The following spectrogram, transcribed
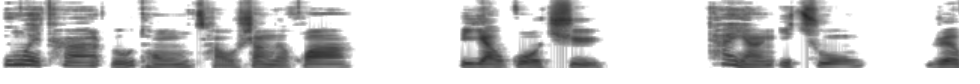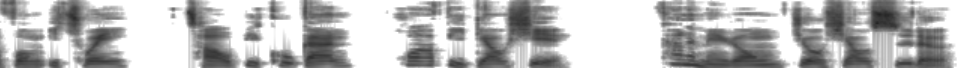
因为他如同草上的花，必要过去；太阳一出，热风一吹，草必枯干，花必凋谢，他的美容就消失了。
